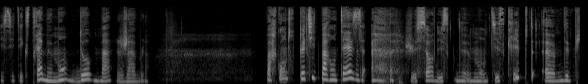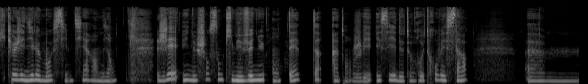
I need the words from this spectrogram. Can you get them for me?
et c'est extrêmement dommageable. Par contre, petite parenthèse, je sors de mon petit script, euh, depuis que j'ai dit le mot cimetière indien, j'ai une chanson qui m'est venue en tête. Attends, je vais essayer de te retrouver ça. Euh,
